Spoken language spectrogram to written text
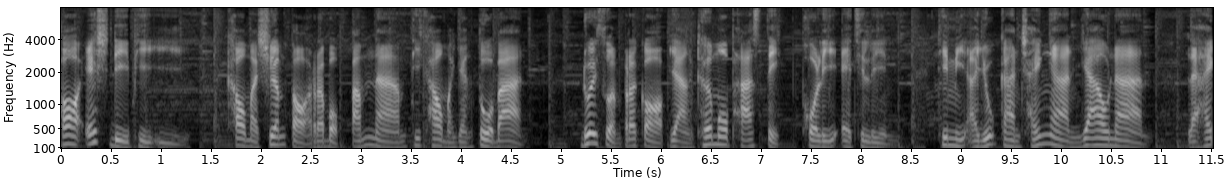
ท่อ HDPE เข้ามาเชื่อมต่อระบบปั๊มน้ำที่เข้ามายังตัวบ้าน ด้วยส่วนประกอบอย่างเทอร์โมพลาสติกโพลีเอทิลีนที่มีอายุการใช้งานยาวนาน และให้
